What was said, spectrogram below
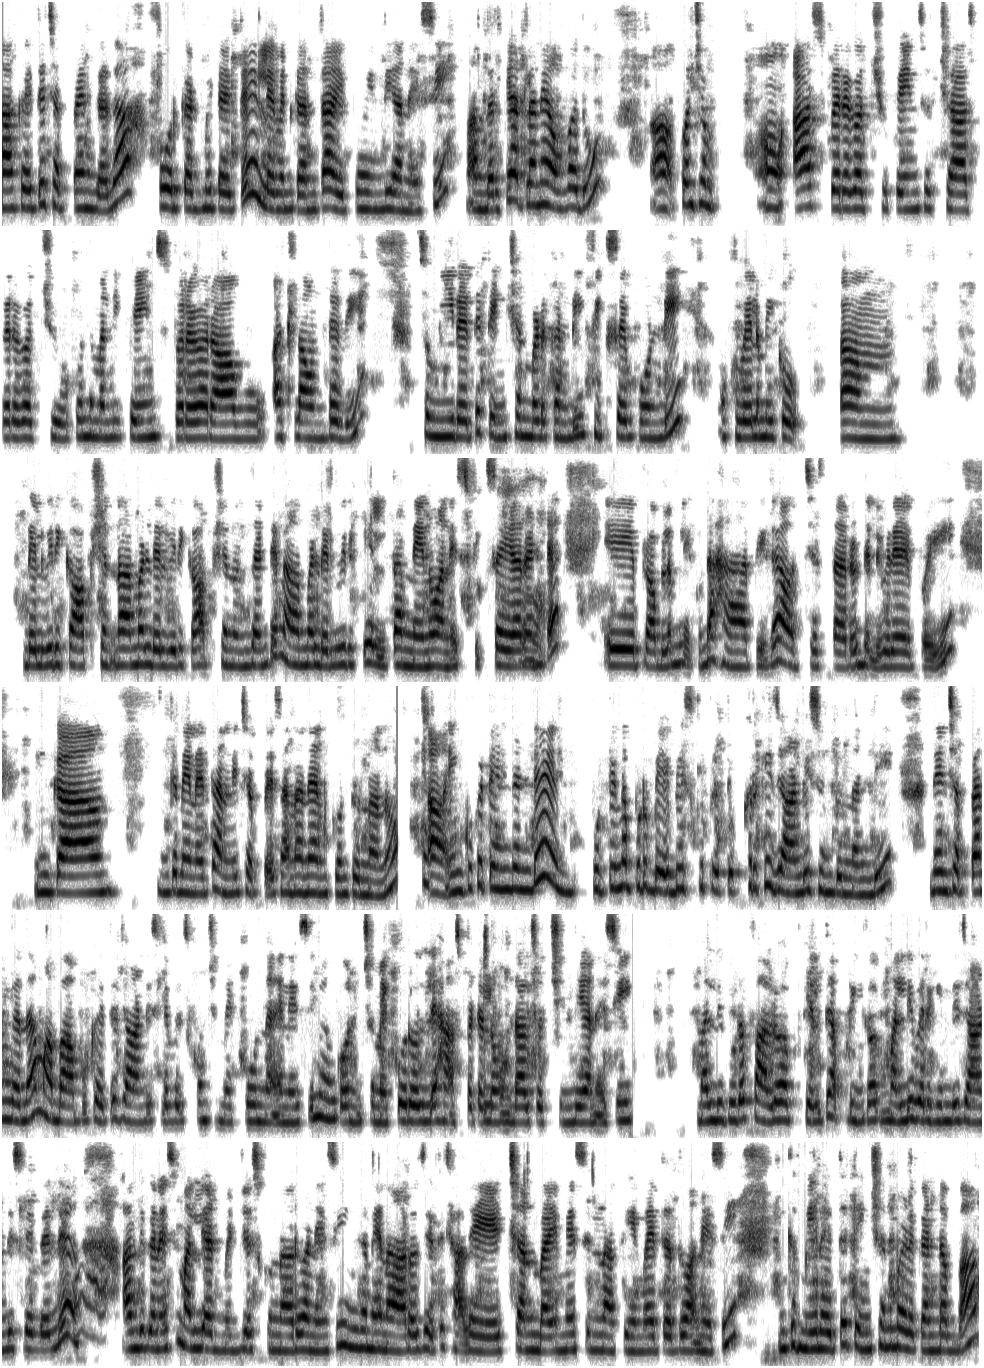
నాకైతే చెప్పాను కదా ఫోర్కి అడ్మిట్ అయితే లెవెన్కి అంతా అయిపోయింది అనేసి. అందరికీ అట్లానే అవ్వదు. కొంచెం ఆర్స్ పెరగచ్చు పెయిన్స్ వచ్చి ఆర్స్ పెరగచ్చు కొంతమంది పెయిన్స్ త్వరగా రావు అట్లా ఉంటుంది. సో మీరైతే టెన్షన్ పడకండి ఫిక్స్ అయిపోండి. ఒకవేళ మీకు డెలివరీకి ఆప్షన్ నార్మల్ డెలివరీకి ఆప్షన్ ఉందంటే నార్మల్ డెలివరీకి వెళ్తాను నేను అనేసి ఫిక్స్ అయ్యారంటే ఏ ప్రాబ్లం లేకుండా హ్యాపీగా వచ్చేస్తారు డెలివరీ అయిపోయి. ఇంకా ఇంకా నేనైతే అన్ని చెప్పేశానని అనుకుంటున్నాను. ఇంకొకటి ఏంటంటే పుట్టినప్పుడు బేబీస్కి ప్రతి ఒక్కరికి జాండీస్ ఉంటుందండి. నేను చెప్పాను కదా మా బాబుకి అయితే జాండీస్ లెవెల్స్ కొంచెం ఎక్కువ ఉన్నాయనేసి మేము కొంచెం ఎక్కువ రోజులే హాస్పిటల్లో ఉండాల్సి వచ్చింది అనేసి మళ్ళీ కూడా ఫాలో అప్కి వెళ్తే అప్పుడు ఇంకా మళ్ళీ పెరిగింది జాండీస్ లెవెల్ అందుకనేసి మళ్ళీ అడ్మిట్ చేసుకున్నారు అనేసి ఇంకా నేను ఆ రోజు అయితే చాలా ఏడ్చాను భయం వేసింది నాకు ఏమవుతుందో అనేసి. ఇంకా మీరైతే టెన్షన్ పడకండి అబ్బా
